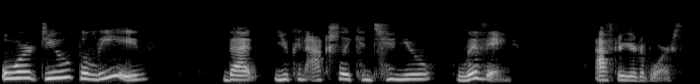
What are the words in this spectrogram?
Or do you believe that you can actually continue living after your divorce,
